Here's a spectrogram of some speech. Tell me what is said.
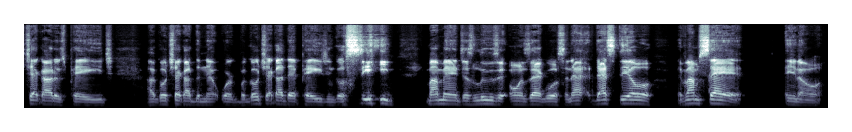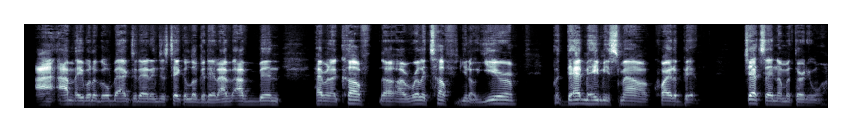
check out his page. Uh, go check out the network, but go check out that page and go see my man just lose it on Zach Wilson. That that's still, if I'm sad, you know, I, I'm able to go back to that and just take a look at it. I've I've been having a tough, uh, a really tough, you know, year, but that made me smile quite a bit. Jets at number 31.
